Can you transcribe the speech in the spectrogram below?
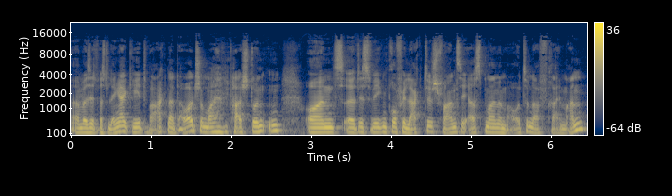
äh, weil es etwas länger geht. Wagner dauert schon mal ein paar Stunden und äh, deswegen prophylaktisch fahren sie erstmal mit dem Auto nach Freimann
